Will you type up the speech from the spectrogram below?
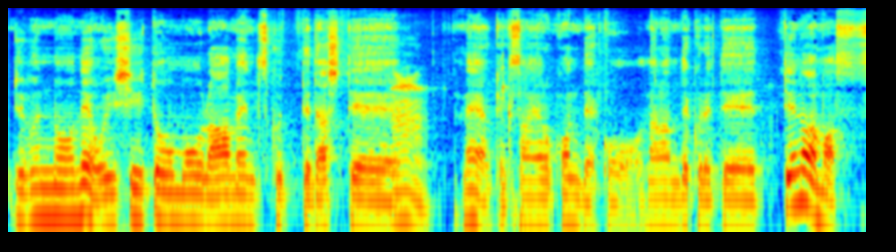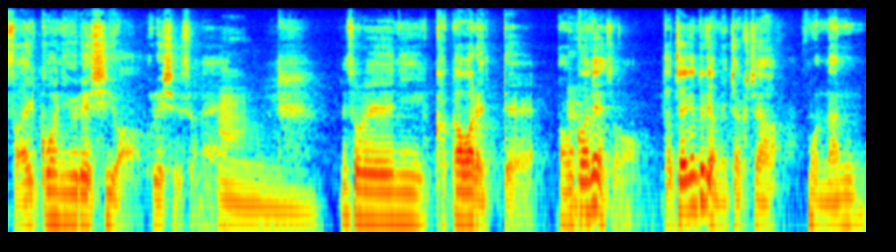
自分のね、美味しいと思うラーメン作って出して、うん。ね、お客さん喜んで、こう、並んでくれてっていうのは、まあ、最高に嬉しいは嬉しいですよね。うん。でそれに関われて、まあ僕はね、その、立ち上げの時はめちゃくちゃ、もうなん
